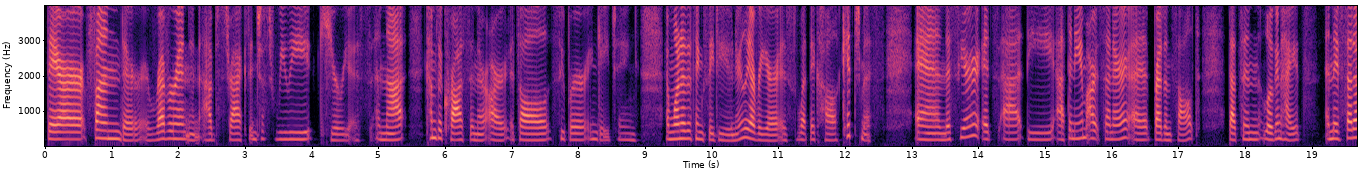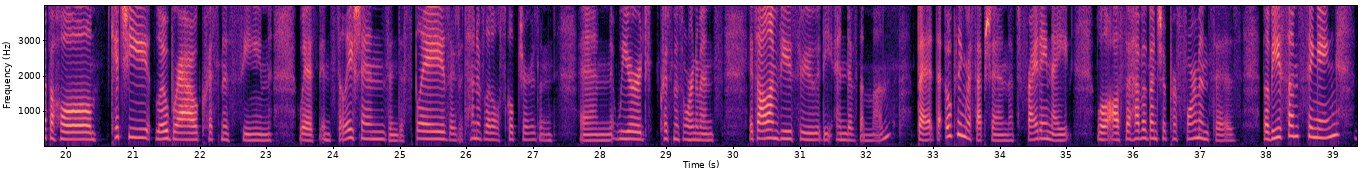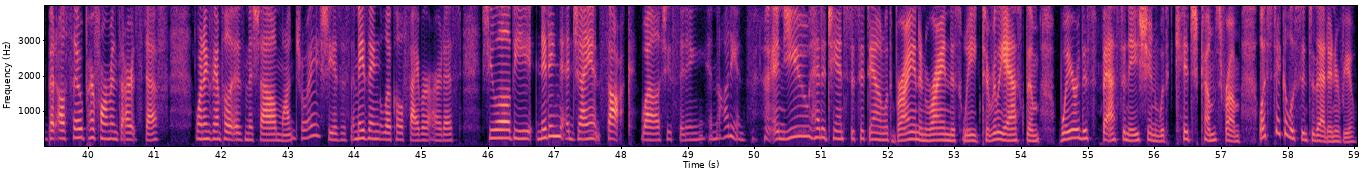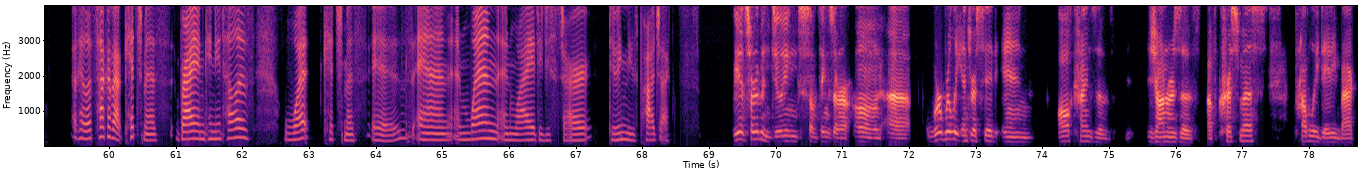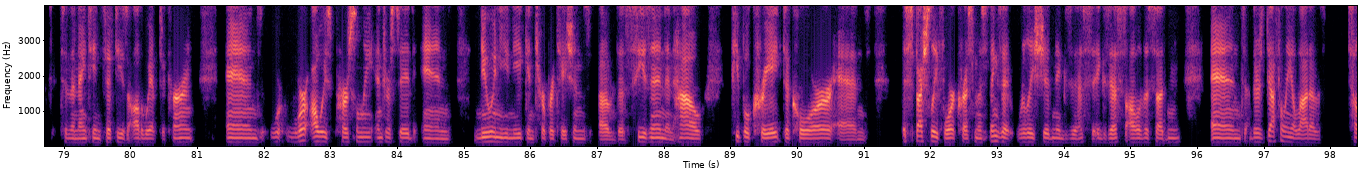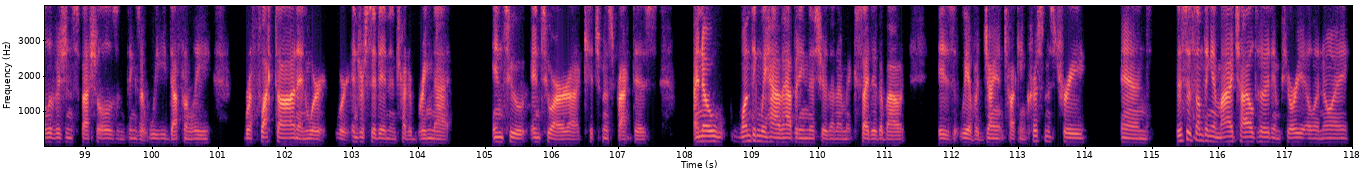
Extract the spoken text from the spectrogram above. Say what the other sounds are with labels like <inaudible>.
They are fun, they're irreverent and abstract and just really curious. And that comes across in their art. It's all super engaging. And one of the things they do nearly every year is what they call Kitschmas. And this year it's at the Athenaeum Art Center at Bread and Salt. That's in Logan Heights. And they've set up a whole kitschy, lowbrow Christmas scene with installations and displays. There's a ton of little sculptures and, and weird Christmas ornaments. It's all on view through the end of the month. But the opening reception, that's Friday night, will also have a bunch of performances. There'll be some singing, but also performance art stuff. One example is Michelle Montjoy. She is this amazing local fiber artist. She will be knitting a giant sock while she's sitting in the audience. <laughs> And you had a chance to sit down with Brian and Ryan this week to really ask them where this fascination with kitsch comes from. Let's take a listen to that interview. Okay, let's talk about Kitschmas. Brian, can you tell us what Kitschmas is and, and when and why did you start doing these projects? We had sort of been doing some things on our own. Uh, we're really interested in all kinds of genres of, of Christmas, probably dating back to the 1950s all the way up to current. And we're, we're always personally interested in new and unique interpretations of the season and how people create decor and especially for Christmas, things that really shouldn't exist exist all of a sudden. And there's definitely a lot of television specials and things that we definitely reflect on and we're we're interested in and try to bring that into into our uh, Kitschmas practice. I know one thing we have happening this year that I'm excited about is we have a giant talking Christmas tree, and this is something in my childhood in Peoria, Illinois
